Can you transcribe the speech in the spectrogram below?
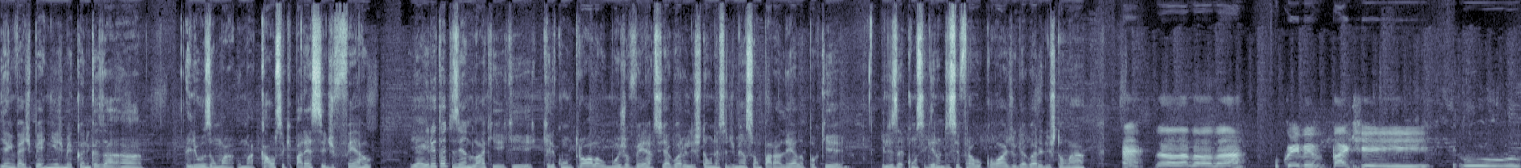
E ao invés de perninhas mecânicas, a, a- ele usa uma, uma calça que parece ser de ferro. E aí ele tá dizendo lá que, que, que ele controla o Mojo Verso e agora eles estão nessa dimensão paralela porque eles conseguiram decifrar o código e agora eles estão lá. É, blá blá blá blá blá. O Craven parte. O.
